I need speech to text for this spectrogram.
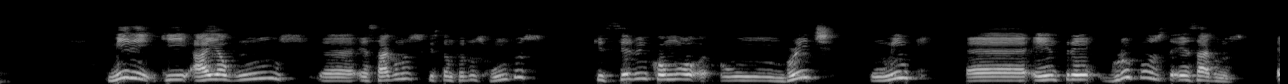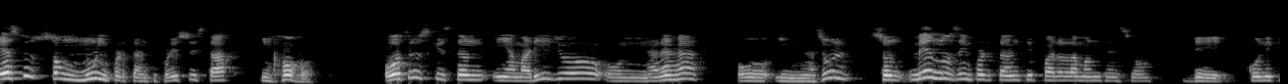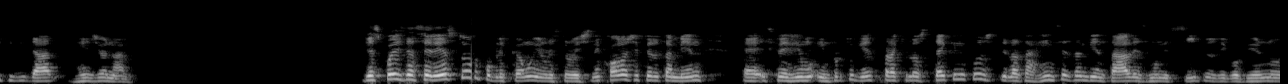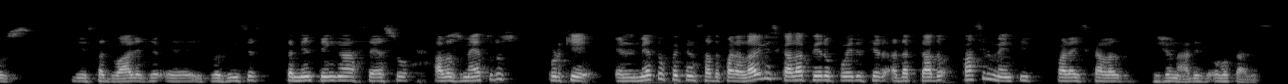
Mire que há alguns eh, hexágonos que estão todos juntos, que servem como um bridge, um link eh, entre grupos de hexágonos. Estes são muito importantes, por isso está em rojo. Outros que estão em amarillo, ou em naranja, ou em azul, são menos importantes para a manutenção de conectividade regional. Depois de fazer isto, publicamos em Restoration Ecology, mas também eh, escrevemos em português para que os técnicos das agências ambientais, municípios e governos estaduais eh, e províncias também tenham acesso aos métodos, porque o método foi pensado para larga escala, pero pode ser adaptado facilmente para escalas regionais ou locais.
